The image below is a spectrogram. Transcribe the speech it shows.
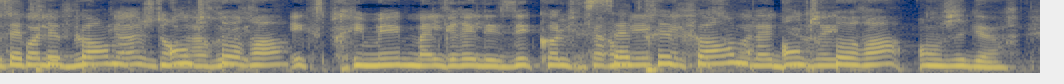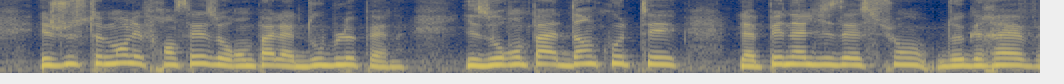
cette les réforme blocages dans entrera rue exprimés malgré les écoles fermées, cette soit réforme entrera en vigueur. Et justement, les Français, n'auront pas la double peine. Ils n'auront pas d'un côté la pénalisation de grèves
